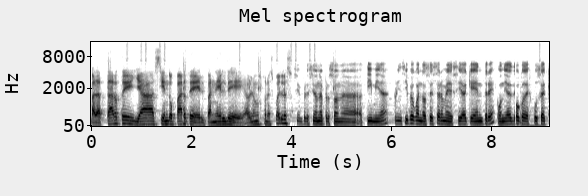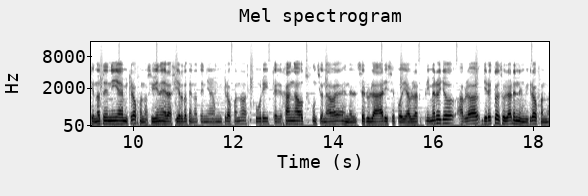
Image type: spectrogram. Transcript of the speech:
adaptarte ya siendo parte del panel de Hablemos con Spoilers? Siempre he sido una persona tímida principio cuando César me decía que entre, ponía un poco de excusa que no tenía micrófono. Si bien era cierto que no tenía un micrófono, descubrí que el Hangout funcionaba en el celular y se podía hablar. Primero yo hablaba directo del celular en el micrófono,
